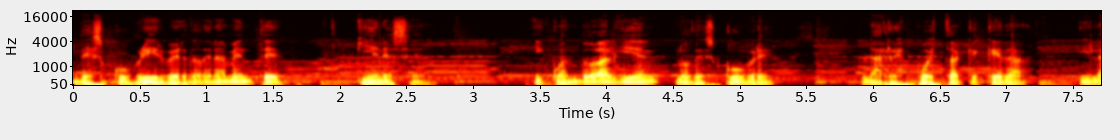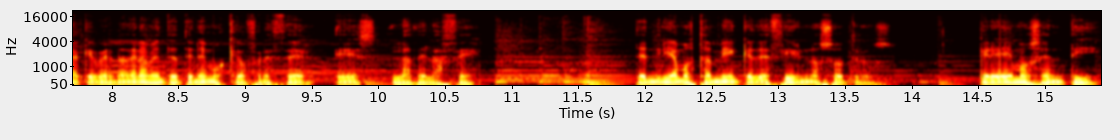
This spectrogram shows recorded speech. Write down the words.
descubrir verdaderamente quién es Él. Y cuando alguien lo descubre, la respuesta que queda y la que verdaderamente tenemos que ofrecer es la de la fe. Tendríamos también que decir nosotros, creemos en ti,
